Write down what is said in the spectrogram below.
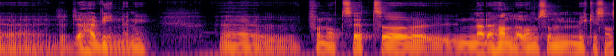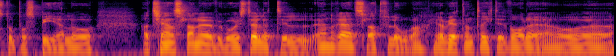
eh, det- det här vinner ni. Eh, på något sätt så när det handlar om så mycket som står på spel och att känslan övergår istället till en rädsla att förlora. Jag vet inte riktigt vad det är. Och, eh,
